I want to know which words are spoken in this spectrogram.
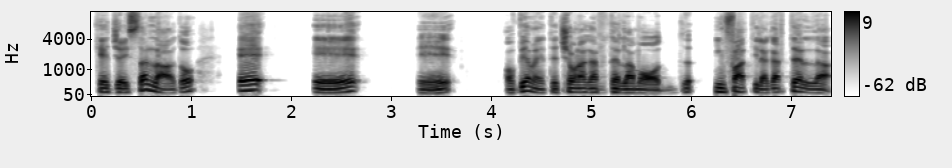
che è già installato e, e, e ovviamente c'è una cartella mod, infatti la cartella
